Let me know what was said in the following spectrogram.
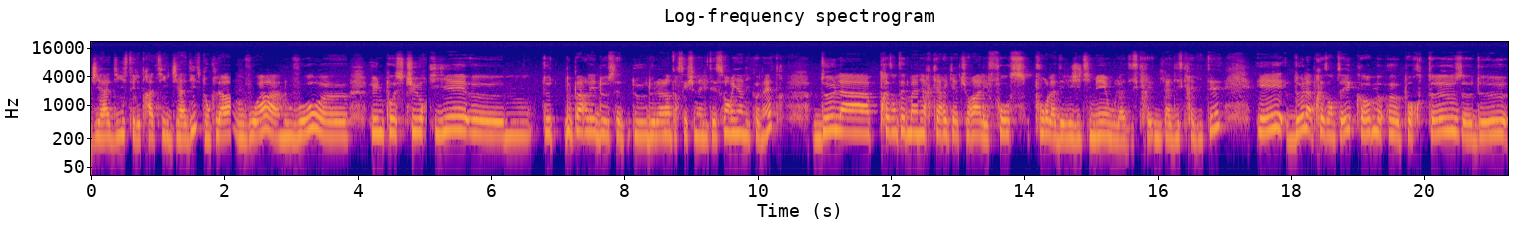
djihadistes et les pratiques djihadistes. Donc là, on voit à nouveau une posture qui est de, de, parler de cette de, de l'intersectionnalité sans rien y connaître, de la présenter de manière caricaturale et fausse pour la délégitimer ou la, discréditer, et de la présenter comme euh, porteuse de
